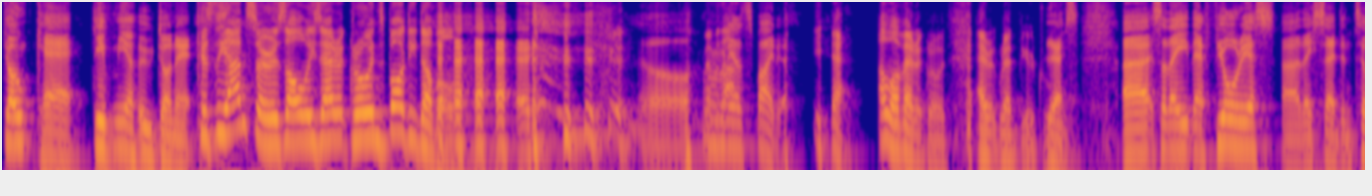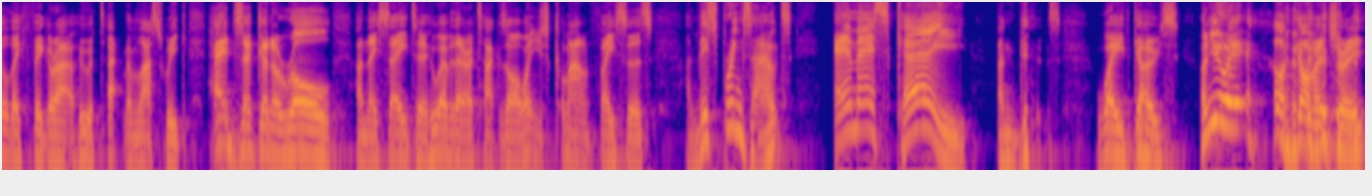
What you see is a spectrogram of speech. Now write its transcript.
Don't care. Give me a who done it. Because the answer is always Eric Rowan's body double. Oh, remember when he had a spider? yeah. I love Eric Rowan. Eric Redbeard. Yes. Uh, so they they're furious. Uh, they said until they figure out who attacked them last week, heads are gonna roll. And they say to whoever their attackers are, "Why don't you just come out and face us?" And this brings out MSK. And Wade goes, "I knew it!" on commentary.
